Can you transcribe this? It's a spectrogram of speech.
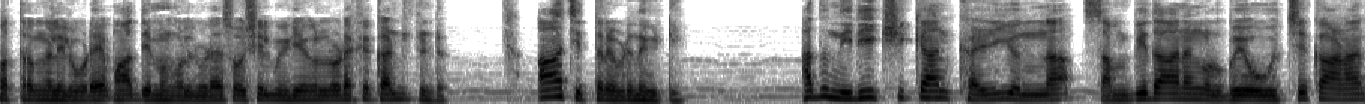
പത്രങ്ങളിലൂടെ മാധ്യമങ്ങളിലൂടെ സോഷ്യൽ മീഡിയകളിലൂടെ ഒക്കെ കണ്ടിട്ടുണ്ട്. ആ ചിത്രം എവിടുന്ന് കിട്ടി? അത് നിരീക്ഷിക്കാൻ കഴിയുന്ന സംവിധാനങ്ങൾ ഉപയോഗിച്ച് കാണാൻ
